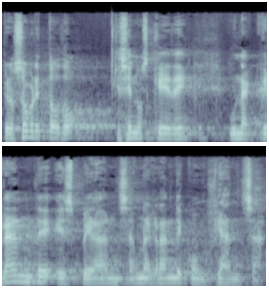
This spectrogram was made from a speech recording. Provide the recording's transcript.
pero sobre todo que se nos quede una grande esperanza, una grande confianza.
